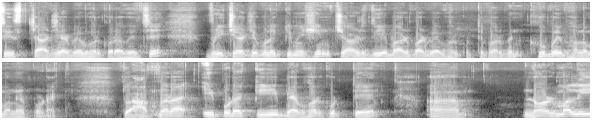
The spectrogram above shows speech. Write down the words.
সিক্স চার্জার ব্যবহার করা হয়েছে। রিচার্জেবল একটি মেশিন চার্জ দিয়ে বারবার ব্যবহার করতে পারবেন। খুবই ভালো মানের প্রোডাক্ট তো আপনারা এই প্রোডাক্টটি ব্যবহার করতে নর্মালি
